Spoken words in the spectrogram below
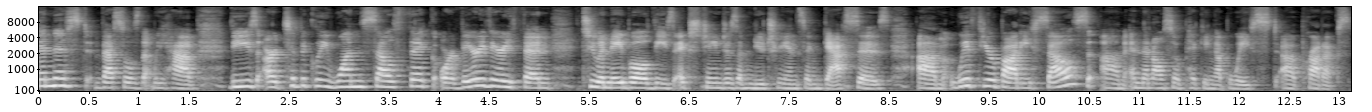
thinnest vessels that we have. These are typically one cell thick or very, very thin to enable these exchanges of nutrients and gases um, with your body cells um, and then also picking up waste uh, products.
